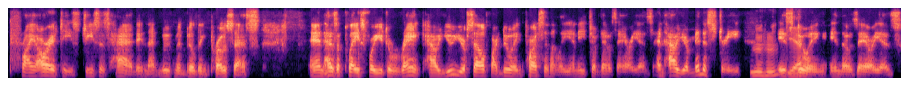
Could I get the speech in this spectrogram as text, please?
priorities Jesus had in that movement building process and has a place for you to rank how you yourself are doing personally in each of those areas and how your ministry mm-hmm. is yeah. doing in those areas.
